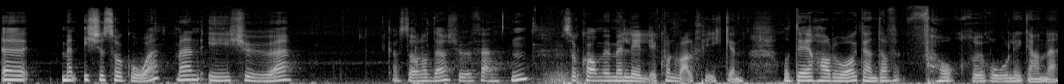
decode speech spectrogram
eh, men ikke så gode. Men i 20 hva står det der? 2015 så kom vi med 'Lilje Konvaldpiken'. Og der har du òg den der foruroligende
